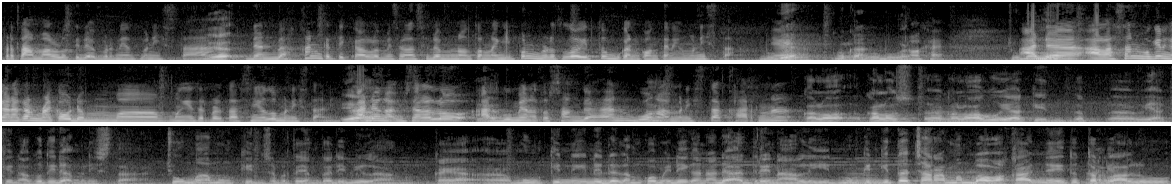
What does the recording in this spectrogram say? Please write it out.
pertama lo tidak berniat menista Ya. dan bahkan ketika lo misalnya sudah menonton lagi pun menurut lo itu bukan konten yang menista. Iya, ya? bukan. Bukan. Oke. Cuma ada alasan mungkin karena kan mereka udah me- menginterpretasinya lo menista nih. Ya. Ada nggak misalnya lo Ya. argumen atau sanggahan gue nggak menista karena Kalau kalau eh, kalau aku yakin tetap eh, yakin aku tidak menista. Cuma mungkin seperti yang tadi bilang kayak eh, mungkin ini dalam komedi kan ada adrenalin. Hmm. Mungkin kita cara membawakannya itu terlalu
